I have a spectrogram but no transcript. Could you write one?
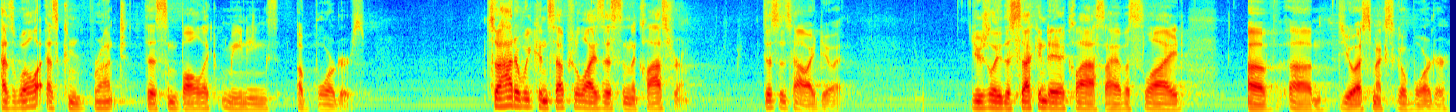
as well as confront the symbolic meanings of borders. So, how do we conceptualize this in the classroom? This is how I do it. Usually, the second day of class, I have a slide of um, the US Mexico border.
